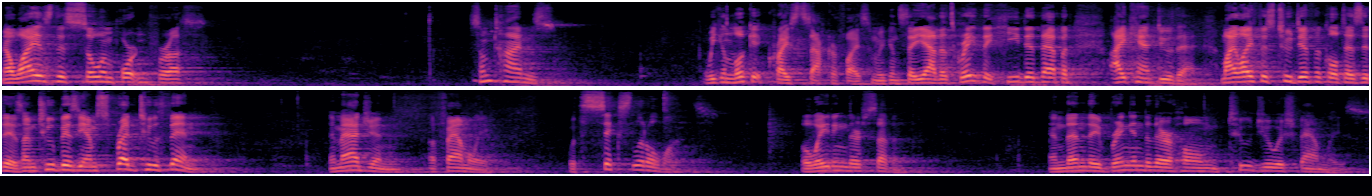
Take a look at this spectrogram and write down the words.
Now, why is this so important for us? Sometimes we can look at Christ's sacrifice and we can say, yeah, that's great that he did that, but I can't do that. My life is too difficult as it is. I'm too busy. I'm spread too thin. Imagine a family with six little ones awaiting their seventh. And then they bring into their home two Jewish families.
